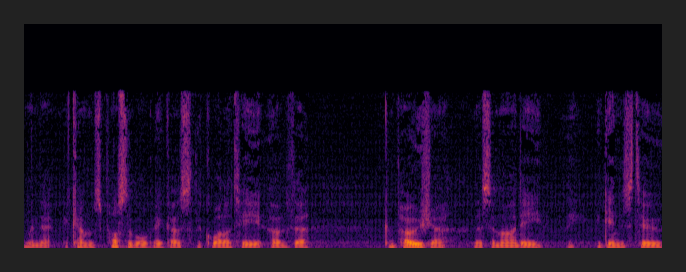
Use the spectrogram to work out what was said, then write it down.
when that becomes possible because the quality of the composure, the samadhi, begins to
